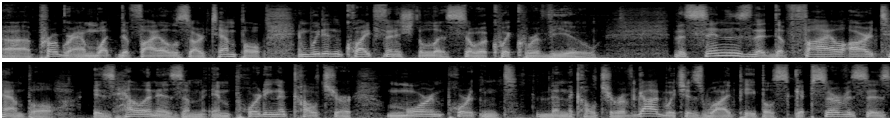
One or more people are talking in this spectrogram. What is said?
uh, program what defiles our temple, and we didn't quite finish the list, so a quick review. The sins that defile our temple is Hellenism, importing a culture more important than the culture of God, which is why people skip services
